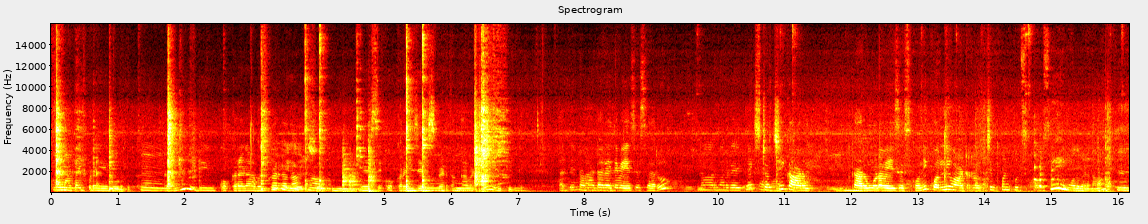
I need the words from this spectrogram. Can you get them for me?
టమాటా ఇప్పుడే వేయకూడదు. కానీ ఇది కుక్కర్ కాబట్టి వేసి కుక్కర్ ఈజీస్ పెడతాం కాబట్టి ఉడికింది అయితే టమాటాలు అయితే వేసేసారు. నార్మల్గా అయితే నెక్స్ట్ వచ్చి కారం. కారం కూడా వేసేసుకొని కొన్ని వాటర్ చింతపండు పులుసు పోసి మూత పెడదామా? ఉమ్,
